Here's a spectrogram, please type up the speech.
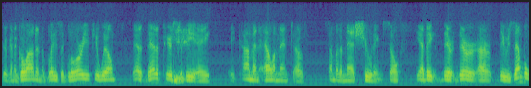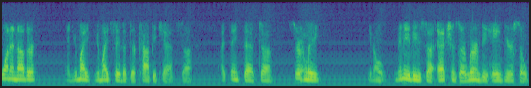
they're going to go out in a blaze of glory, if you will. That that appears to be a a common element of some of the mass shootings. So yeah, they they're they're are they resemble one another, and you might you might say that they're copycats. Uh, I think that uh, certainly, you know, many of these uh, actions are learned behavior, so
